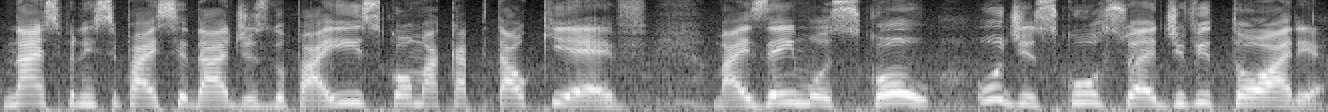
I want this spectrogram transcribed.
nas principais cidades do país, como a capital Kiev. Mas em Moscou, o discurso é de vitória.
